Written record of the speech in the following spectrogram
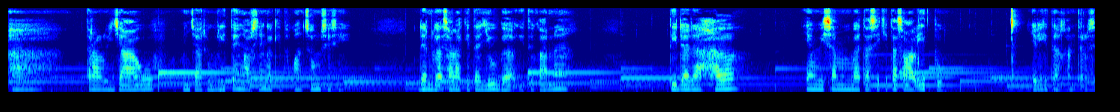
uh, terlalu jauh mencari berita yang harusnya nggak kita konsumsi sih. Dan gak salah kita juga gitu karena tidak ada hal yang bisa membatasi kita soal itu. Jadi kita akan terus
